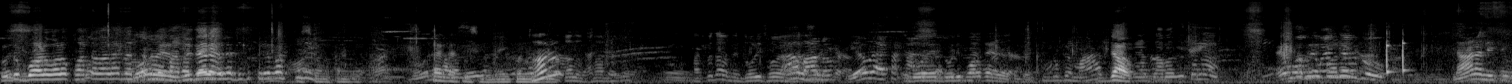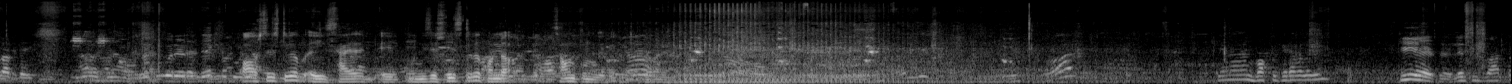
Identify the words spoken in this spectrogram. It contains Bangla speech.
শুধু বড় বড় কথা বলা টিপে এই সাইড এই নিচে সুইচ টিপে ফোনটা সাউন্ড কমবে কি হয়েছে? বাত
